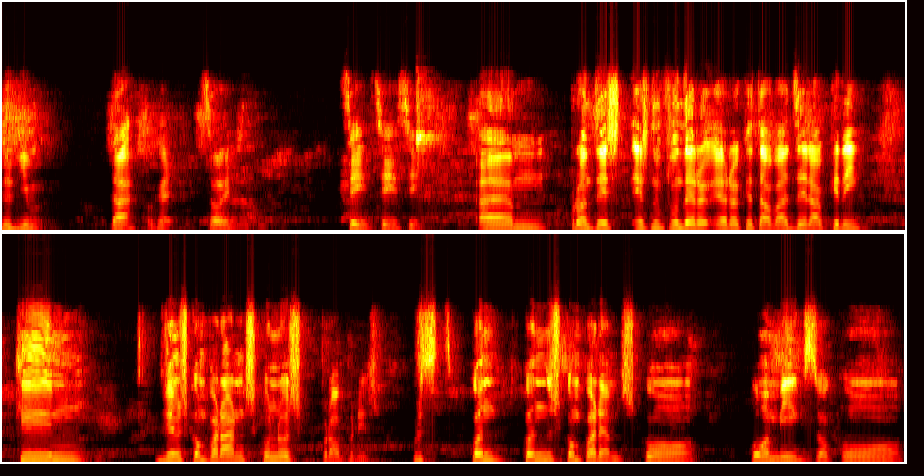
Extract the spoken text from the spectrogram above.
tá? Ok, só isso. Sim, sim, sim. Um, pronto, este, este no fundo era, era, o que eu estava a dizer há bocadinho, que devemos comparar-nos connosco próprios. Porque quando, quando nos comparamos com, com amigos ou com,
